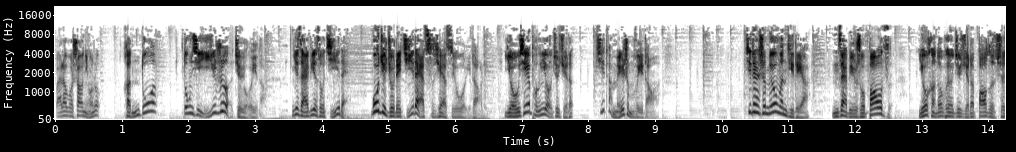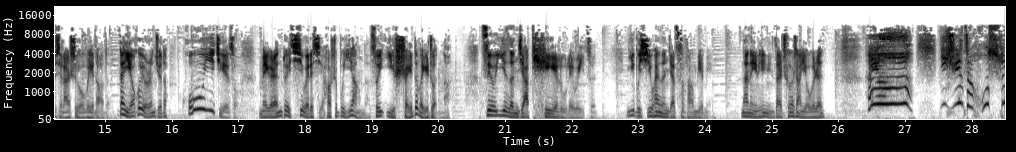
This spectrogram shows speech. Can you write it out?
白萝卜烧牛肉，很多东西一热就有味道。你再比如说鸡蛋，我就觉得鸡蛋吃起来是有味道的。有些朋友就觉得鸡蛋没什么味道啊，鸡蛋是没有问题的呀。你再比如说包子，有很多朋友就觉得包子吃起来是有味道的，但也会有人觉得可以接受。每个人对气味的喜好是不一样的，所以以谁的为准呢？只有以人家铁路的为准。你不喜欢人家吃方便面，那哪天你在车上有个人，哎呀，你居然在喝水，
